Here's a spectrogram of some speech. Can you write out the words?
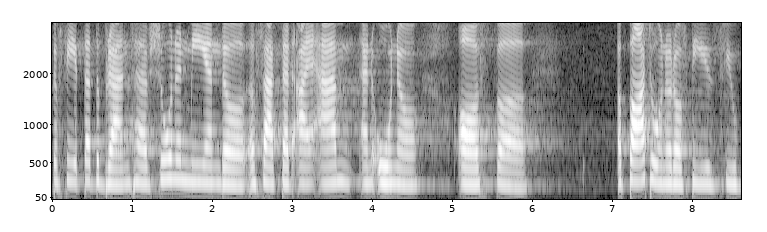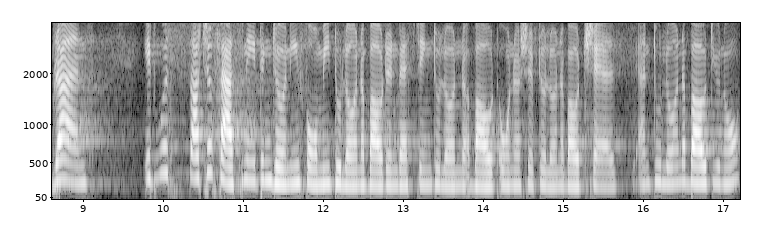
The faith that the brands have shown in me and the fact that I am an owner of uh, a part owner of these few brands, it was such a fascinating journey for me to learn about investing, to learn about ownership, to learn about shares, and to learn about, you know,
